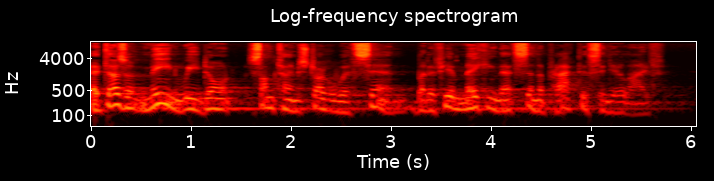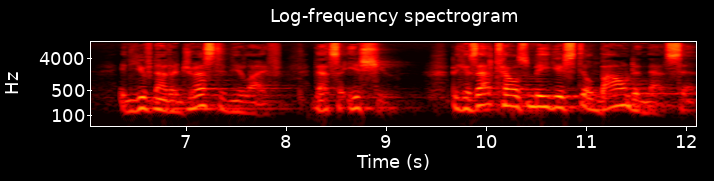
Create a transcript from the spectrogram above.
it doesn't mean we don't sometimes struggle with sin, but if you're making that sin a practice in your life and you've not addressed in your life, that's an issue. Because that tells me you're still bound in that sin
